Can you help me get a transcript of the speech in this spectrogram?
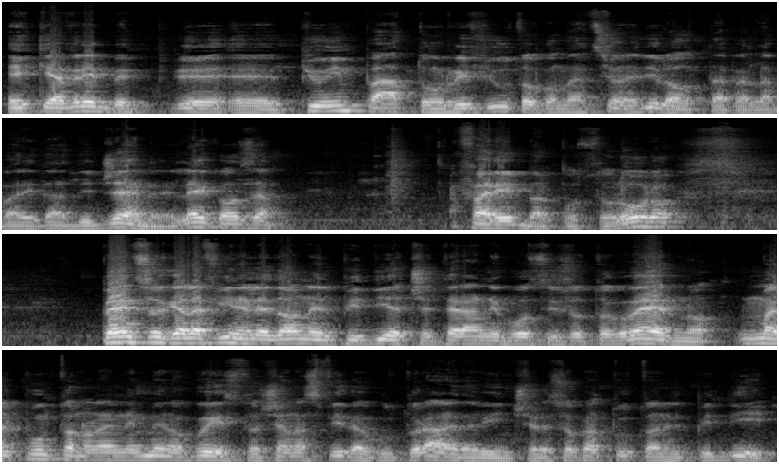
e che avrebbe eh, più impatto un rifiuto come azione di lotta per la parità di genere. Lei cosa farebbe al posto loro. Penso che alla fine le donne del PD accetteranno i posti sotto governo, ma il punto non è nemmeno questo, c'è una sfida culturale da vincere, soprattutto nel PD.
